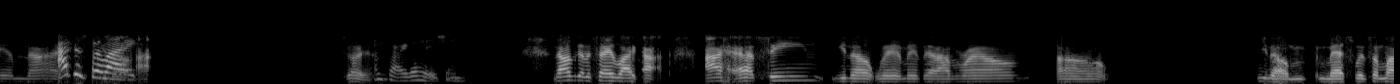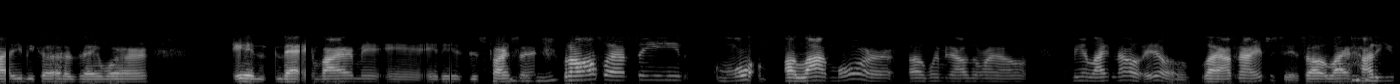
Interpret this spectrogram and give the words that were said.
am not. I just feel like. Know, I, go ahead. I'm sorry. Go ahead, Shane. No, I was gonna say like I I have seen you know women that I'm around um you know, mess with somebody because they were in that environment and it is this person. Mm-hmm. But I also have seen more, a lot more of women I was around being like, no, ill, like I'm not interested. So like, mm-hmm. how do you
